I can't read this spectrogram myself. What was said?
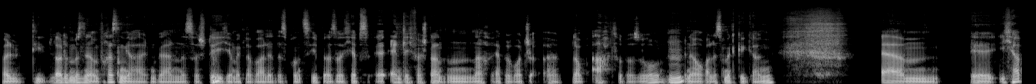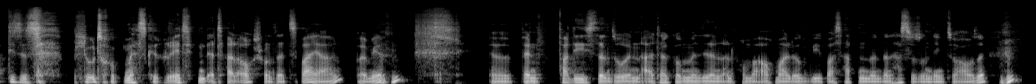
Weil die Leute müssen ja am Fressen gehalten werden. Das verstehe ich ja mittlerweile, das Prinzip. Also ich habe es endlich verstanden nach Apple Watch, äh, glaube acht oder so. Mhm. Ich bin ja auch alles mitgegangen. Ähm, äh, ich habe dieses Blutdruckmessgerät in der Tat auch schon seit zwei Jahren bei mir. Mhm. Äh, wenn Fadis dann so in ein Alter kommen, wenn sie dann einfach mal auch mal irgendwie was hatten, und dann hast du so ein Ding zu Hause. Mhm.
